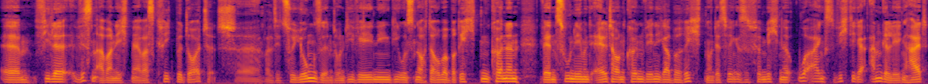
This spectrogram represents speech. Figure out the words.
Ähm, viele wissen aber nicht mehr, was Krieg bedeutet, äh, weil sie zu jung sind. Und die wenigen, die uns noch darüber berichten können, werden zunehmend älter und können weniger berichten. Und deswegen ist es für mich eine ureigenst wichtige Angelegenheit,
